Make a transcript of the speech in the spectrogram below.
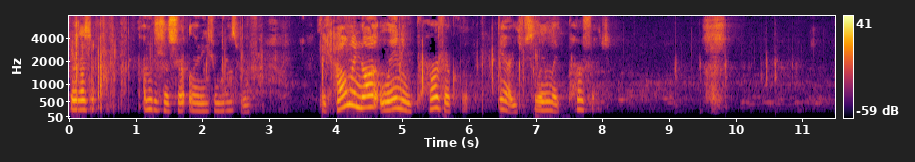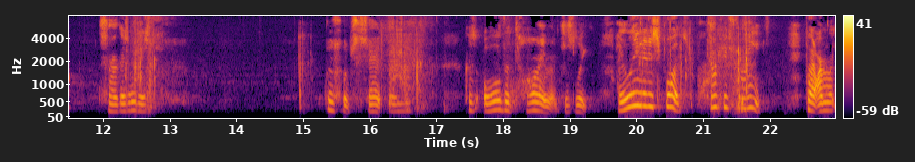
gonna. That's. I'm just gonna start landing somewhere else, bro. Like, how am I not landing perfectly? Yeah, you just land like perfect. Sorry, guys, I'm just. Just upset, man. Because all the time, it's just like, I land at a spot, it's perfect for me. But I'm like,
